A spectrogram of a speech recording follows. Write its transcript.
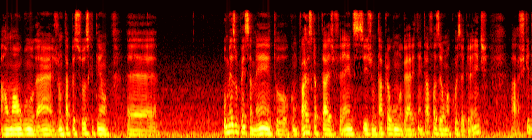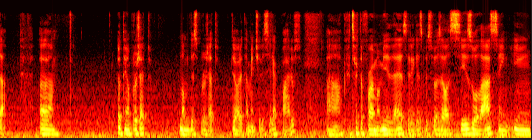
arrumar algum lugar, juntar pessoas que tenham é, o mesmo pensamento, com vários capitais diferentes, se juntar para algum lugar e tentar fazer uma coisa grande, acho que dá. Uh, eu tenho um projeto. O nome desse projeto, teoricamente, ele seria Aquários. Ah, porque, de certa forma, a minha ideia seria que as pessoas elas se isolassem em,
